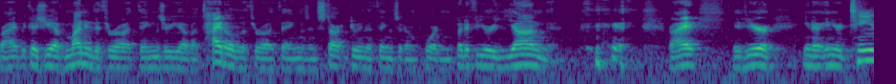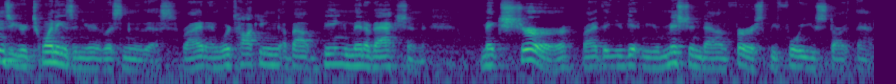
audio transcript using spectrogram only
right? Because you have money to throw at things or you have a title to throw at things and start doing the things that are important. But if you're young right? If you're you know in your teens or your 20s and you're listening to this right? And we're talking about being men of action make sure right that you get your mission down first before you start that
